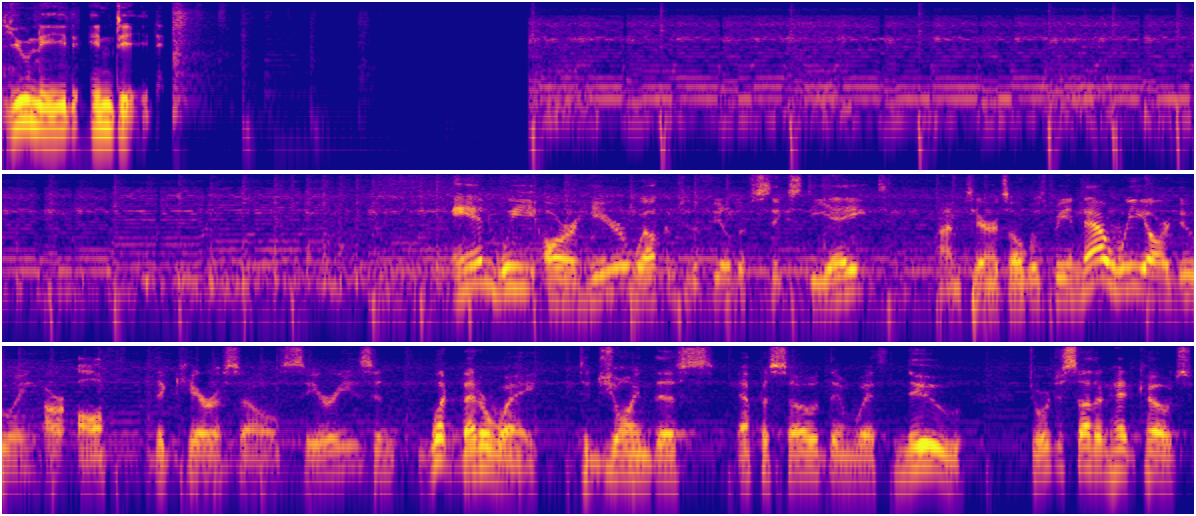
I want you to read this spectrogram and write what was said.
You need Indeed. And we are here. Welcome to the Field of 68. I'm Terrence Oglesby, and now we are doing our Off the Carousel series. And what better way to join this episode than with new Georgia Southern head coach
